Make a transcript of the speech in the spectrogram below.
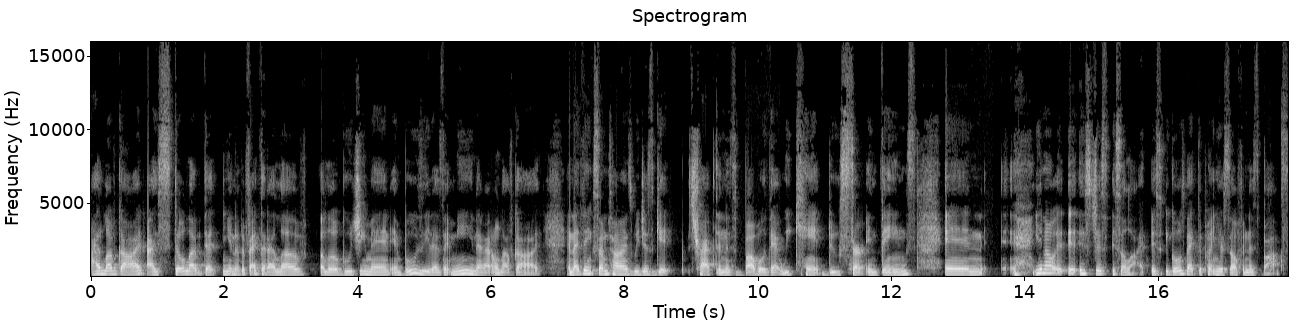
I love God. I still love that, you know, the fact that I love a little Gucci Mane and Boosie doesn't mean that I don't love God. And I think sometimes we just get trapped in this bubble that we can't do certain things and you know it, it's just it's a lot it's, it goes back to putting yourself in this box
